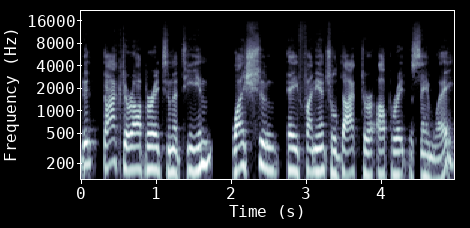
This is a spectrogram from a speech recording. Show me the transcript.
The doctor operates in a team. Why shouldn't a financial doctor operate the same way?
